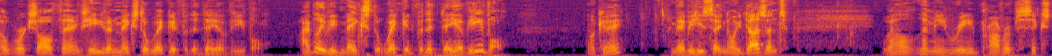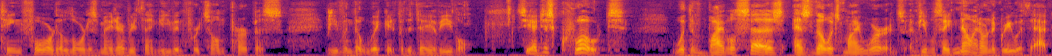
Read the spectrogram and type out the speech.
uh, works all things. He even makes the wicked for the day of evil. I believe He makes the wicked for the day of evil. Okay, maybe He's saying no, He doesn't. Well, let me read Proverbs 16:4. The Lord has made everything, even for its own purpose, even the wicked for the day of evil. See, I just quote what the Bible says as though it's my words, and people say, "No, I don't agree with that,"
